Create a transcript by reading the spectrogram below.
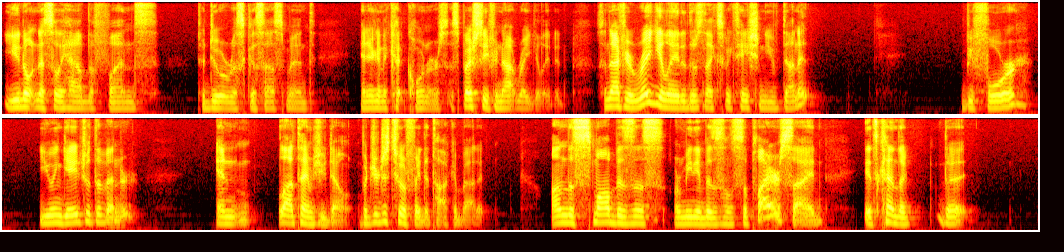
You don't necessarily have the funds to do a risk assessment. and you're going to cut corners, especially if you're not regulated. So now, if you're regulated, there's an expectation you've done it before you engage with the vendor, and a lot of times you don't, but you're just too afraid to talk about it. On the small business or medium business supplier side, it's kind of the, the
